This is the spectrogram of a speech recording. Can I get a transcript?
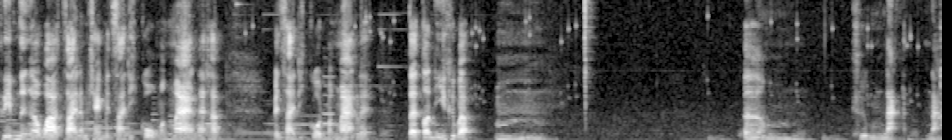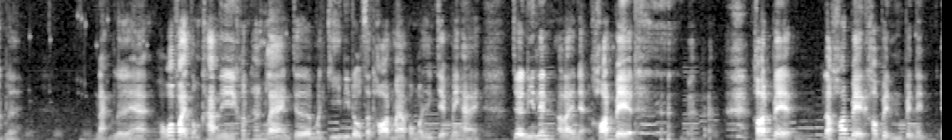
คลิปหนึ่งอะว่าสายน้ำแข็งเป็นสายที่โกงมาก ๆนะครับ เป็นสายที่โกงมากๆเลย แต่ตอนนี้คือแบบ อืม เอิมคือหนักหนักเลย หนักเลยฮะ เพราะว่าฝ่ายตรงข้ามนี่ค่อนข้างแรงเจอเมื่อกี้นี่โดนสะท้อนมา ผมก็ยังเจ็บไม่หาย เจอนี้เล่นอะไรเนี่ยคอร์สเบดคอร์สเบดแล้วคอร์สเบดเขาเป็นเป็นไอ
